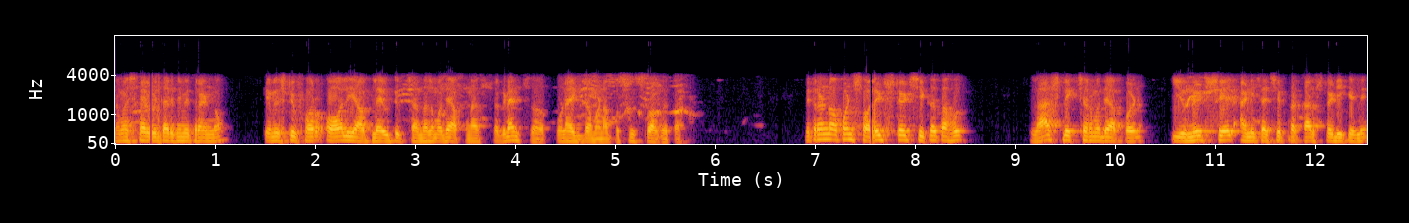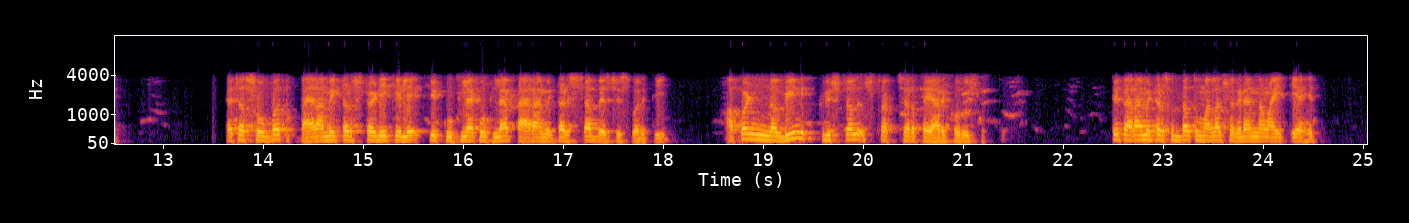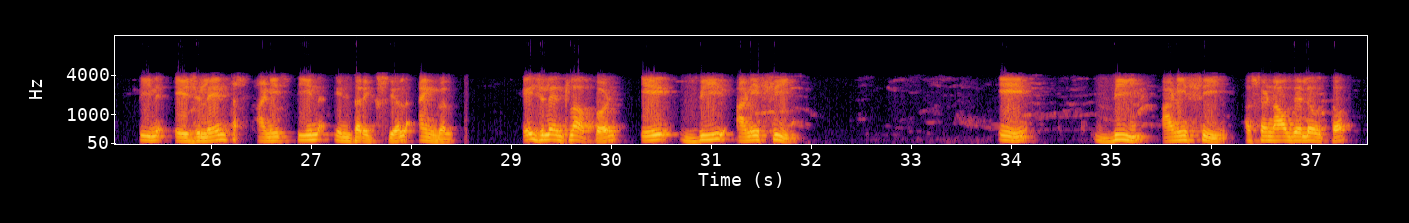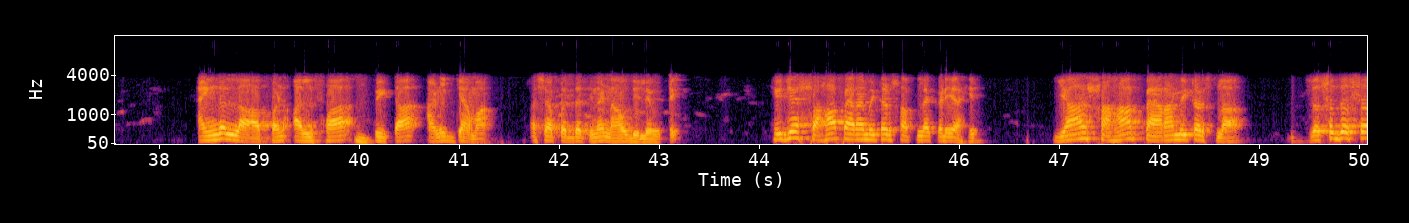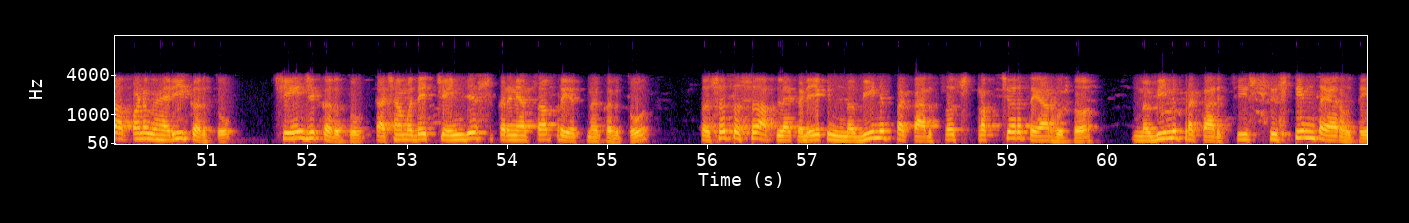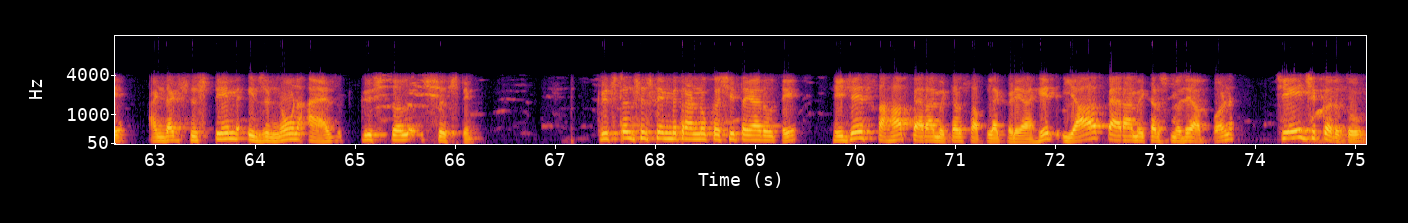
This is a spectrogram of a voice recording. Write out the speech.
नमस्कार विद्यार्थी मित्रांनो. केमिस्ट्री फॉर ऑल या आपल्या युट्यूब चॅनलमध्ये आपणा सगळ्यांचं पुन्हा एकदा मनापासून स्वागत आहे. मित्रांनो आपण सॉलिड स्टेट शिकत आहोत. लास्ट लेक्चरमध्ये आपण युनिट सेल आणि त्याचे प्रकार स्टडी केले. त्याच्यासोबत पॅरामीटर स्टडी केले की कुठल्या कुठल्या पॅरामीटर्सच्या बेसिसवरती आपण नवीन क्रिस्टल स्ट्रक्चर तयार करू शकतो. ते पॅरामीटर सुद्धा तुम्हाला सगळ्यांना माहिती आहेत. तीन एज लेंथ आणि तीन इंटरएक्सियल अँगल एज लेंथला आपण ए बी आणि सी. ए बी आणि सी असं नाव दिलं होतं. अँगलला आपण अल्फा बीटा आणि गॅमा अशा पद्धतीने नाव दिले होते. हे जे सहा पॅरामीटर्स आपल्याकडे आहेत या सहा पॅरामीटर्सला जसं जसं आपण व्हॅरी करतो चेंज करतो त्याच्यामध्ये चेंजेस करण्याचा प्रयत्न करतो तसं तसं आपल्याकडे एक नवीन प्रकारचं स्ट्रक्चर तयार होतं. नवीन प्रकारची सिस्टीम तयार होते. And that system is known as crystal system crystal system मित्रांनो कशी तयार होते? हे जे सहा पॅरामीटर्स आपल्याकडे आहेत या पॅरामीटर्समध्ये आपण चेंज करतो.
